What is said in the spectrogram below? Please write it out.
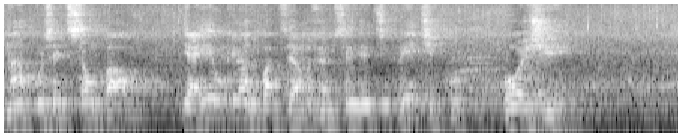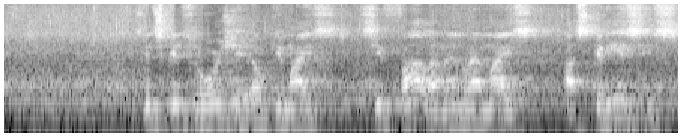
na Polícia de São Paulo. E aí o que nós batizamos? Né? Descendente crítico hoje, crítico hoje é o que mais se fala, né? não é mais as crises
